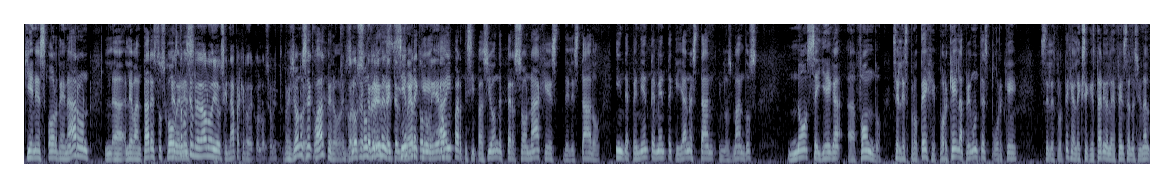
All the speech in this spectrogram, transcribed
Quienes ordenaron levantar estos jóvenes. Estamos enredados lo de Yosinapa que lo de Colosio. Pues yo no sé cuál, pero son, crímenes. siempre que hay participación de personajes del Estado, independientemente que ya no están en los mandos, no se llega a fondo. Se les protege. ¿Por qué? La pregunta es ¿por qué? Se les protege al exsecretario de la Defensa Nacional,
